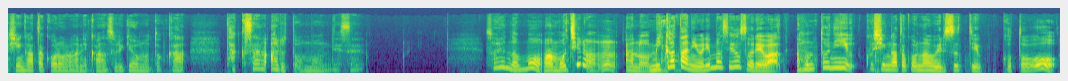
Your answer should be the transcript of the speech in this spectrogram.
新型コロナに関する業務とかたくさんあると思うんです。そういうのも、まあ、もちろんあの見方によりますよそれは本当に新型コロナウイルスっていうことを、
